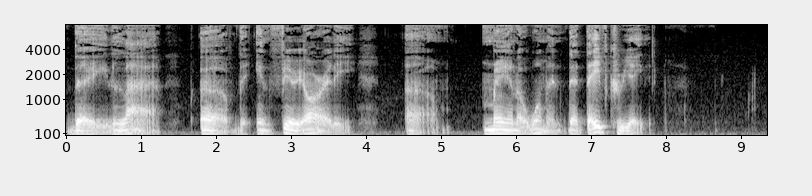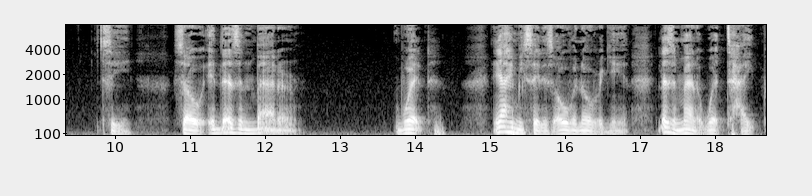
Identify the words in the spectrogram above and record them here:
the lie of the inferiority um, man or woman that they've created. See, so it doesn't matter what, y'all hear me say this over and over again. It doesn't matter what type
